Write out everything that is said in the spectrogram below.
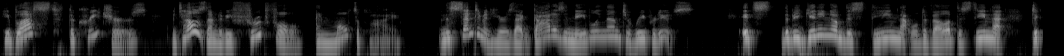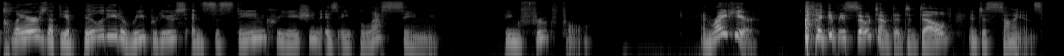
He blessed the creatures and tells them to be fruitful and multiply. And the sentiment here is that God is enabling them to reproduce. It's the beginning of this theme that will develop, this theme that declares that the ability to reproduce and sustain creation is a blessing, being fruitful. And right here, I could be so tempted to delve into science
